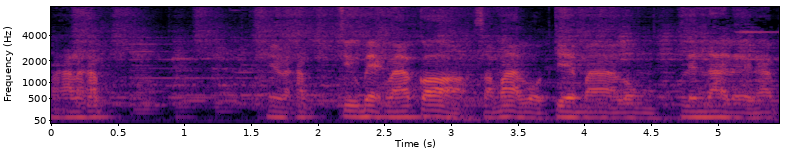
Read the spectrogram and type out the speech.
มาแล้วครับ นี่แหละครับจิวเบกแล้วก็สามารถโหลดเกมมาลงเล่นได้เลยนะครับ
